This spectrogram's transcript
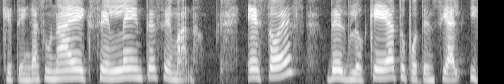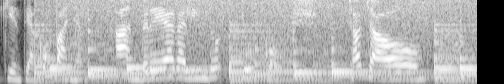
Que tengas una excelente semana. Esto es Desbloquea tu potencial y quien te acompaña, Andrea Galindo, tu coach. Chao, chao.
